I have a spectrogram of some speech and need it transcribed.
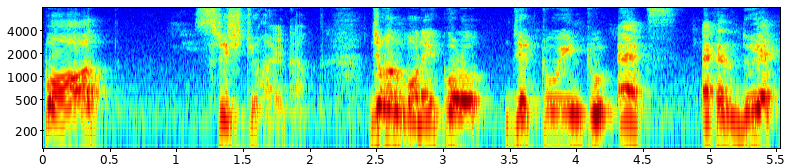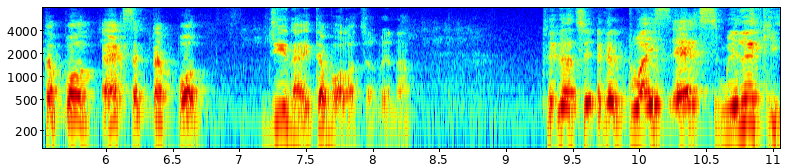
পদ সৃষ্টি হয় না। যেমন মনে করো যে টু ইন্টু এক্স এখানে দুই একটা পদ এক্স একটা পদ। জি না, এটা বলা যাবে না। ঠিক আছে? এখানে টুয়াইস এক্স মিলে কি?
